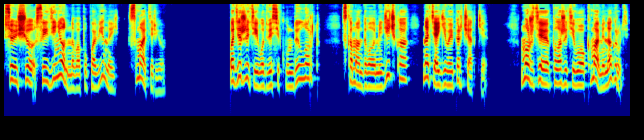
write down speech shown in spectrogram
все еще соединенного пуповиной с матерью. «Подержите его две секунды, лорд», — скомандовала медичка, натягивая перчатки. «Можете положить его к маме на грудь»,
